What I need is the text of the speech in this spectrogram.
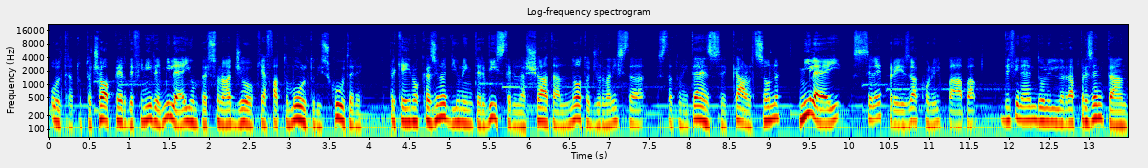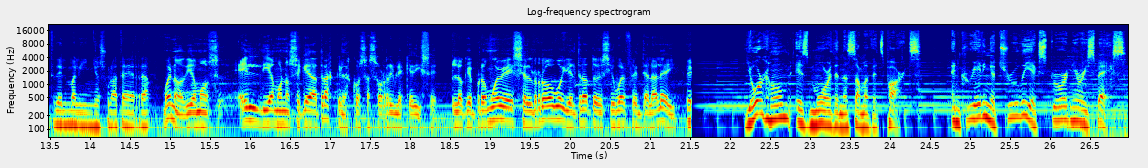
oltre a tutto ciò, per definire Milei un personaggio che ha fatto molto discutere, perché in occasione di un'intervista rilasciata al noto giornalista statunitense Carlson, Milei se l'è presa con il Papa definendolo il rappresentante del maligno sulla terra. Bueno, digamos, él digamos, no se queda atrás con las cosas horribles que dice. Lo que promueve es el robo y el trato desigual frente a la ley. Your home is more than the sum of its parts, and creating a truly extraordinary space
